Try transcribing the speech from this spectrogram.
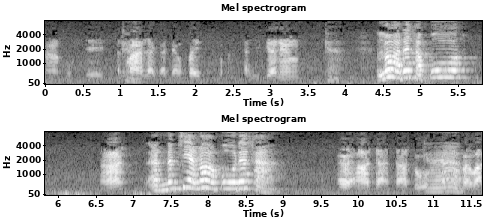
อ่าโอเคมันค่ะมาแล้วก็จังไปอันอีกเทื่อนึงค่ะรอเด้อค่ะ ปูฮะอันน้ำเชี่ยรอปูเด้อค่ะ เอออาจารย์สาธุค่ะแล้วก็ไปว่า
